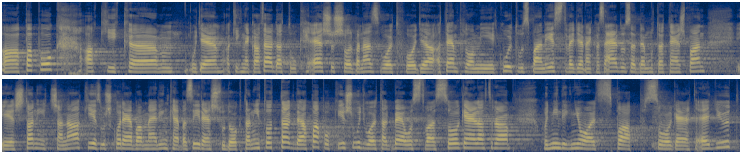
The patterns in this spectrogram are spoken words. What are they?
A papok, akik, ugye, akiknek a feladatuk elsősorban az volt, hogy a templomi kultuszban részt vegyenek az áldozatbemutatásban, és tanítsanak. Jézus korában már inkább az tudók tanítottak, de a papok is úgy voltak beosztva a szolgálatra, hogy mindig nyolc pap szolgált együtt,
